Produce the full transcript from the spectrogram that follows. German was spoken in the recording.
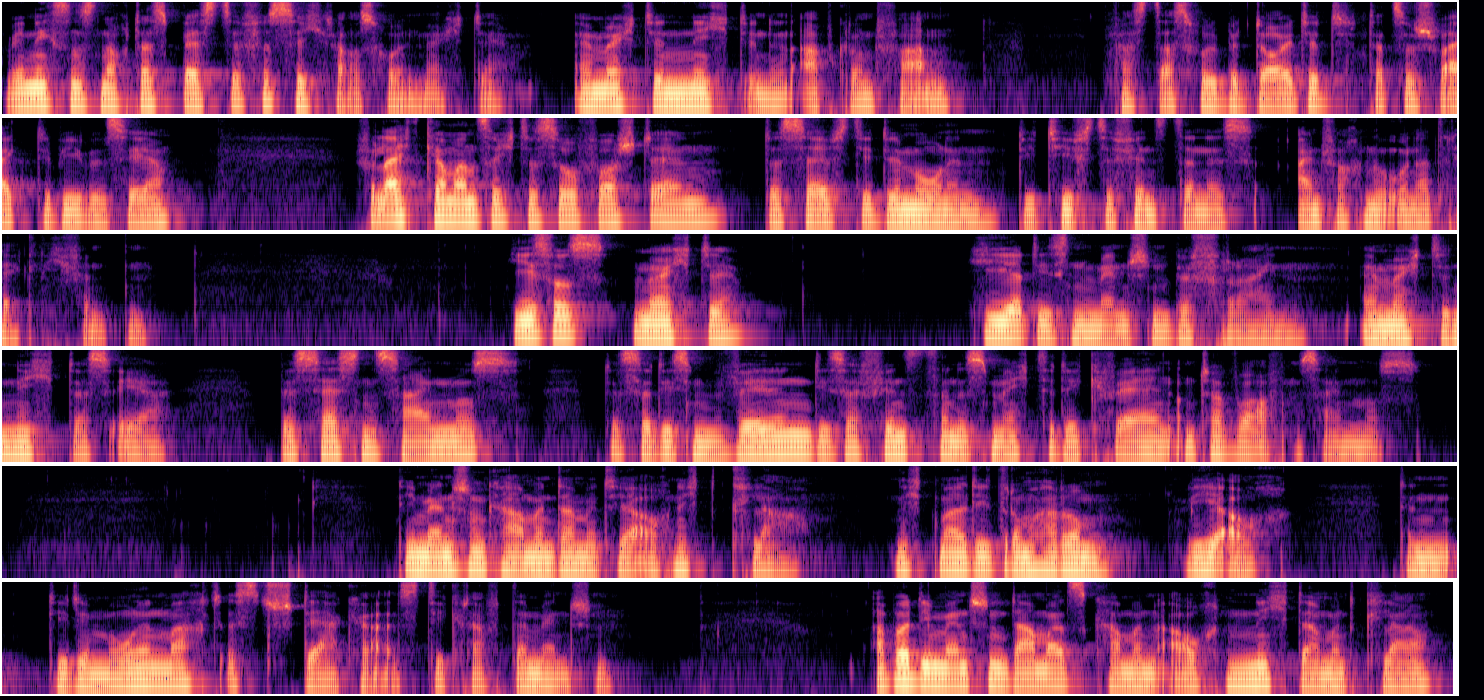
wenigstens noch das Beste für sich rausholen möchte. Er möchte nicht in den Abgrund fahren. Was das wohl bedeutet, dazu schweigt die Bibel sehr. Vielleicht kann man sich das so vorstellen, dass selbst die Dämonen die tiefste Finsternis einfach nur unerträglich finden. Jesus möchte hier diesen Menschen befreien. Er möchte nicht, dass er besessen sein muss, dass er diesem Willen dieser Finsternis Mächte, die quälen, unterworfen sein muss. Die Menschen kamen damit ja auch nicht klar, nicht mal die drumherum, wie auch, denn die Dämonenmacht ist stärker als die Kraft der Menschen. Aber die Menschen damals kamen auch nicht damit klar,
